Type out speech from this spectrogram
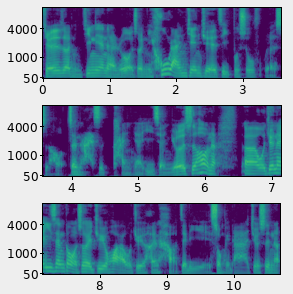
就是说你今天呢，如果说你忽然间觉得自己不舒服的时候，真的还是看一下医生。有的时候呢，呃，我觉得那医生跟我说一句话，我觉得很好，这里也送给大家，就是呢，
